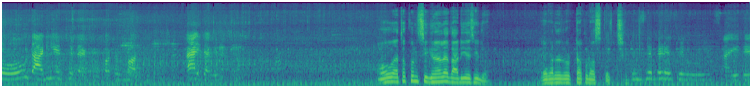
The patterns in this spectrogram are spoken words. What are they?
ও দাঁড়িয়েছে দেখো কত এই ও এতক্ষণ সিগন্যালে দাঁড়িয়েছিল। এবারে রোডটা ক্রস করছে। বুঝতে পেরেছে ও সাইডে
